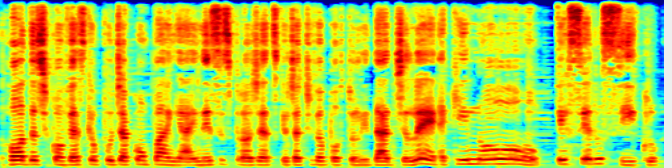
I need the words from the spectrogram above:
rodas de conversa que eu pude acompanhar e nesses projetos que eu já tive a oportunidade de ler, é que no terceiro ciclo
